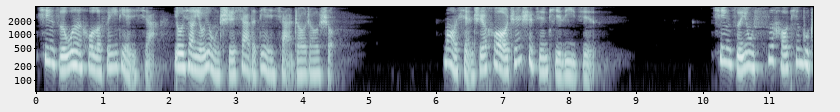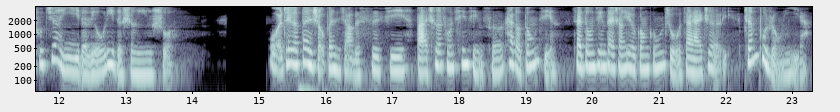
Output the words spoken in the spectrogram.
庆子问候了飞殿下，又向游泳池下的殿下招招手。冒险之后真是筋疲力尽。庆子用丝毫听不出倦意的流利的声音说：“我这个笨手笨脚的司机，把车从青井泽开到东京，在东京带上月光公主，再来这里，真不容易呀。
